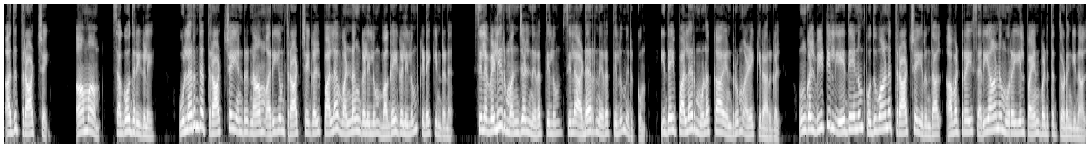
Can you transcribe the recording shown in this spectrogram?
அது திராட்சை. ஆமாம் சகோதரிகளே உலர்ந்த திராட்சை என்று நாம் அறியும் திராட்சைகள் பல வண்ணங்களிலும் வகைகளிலும் கிடைக்கின்றன. சில வெளிர் மஞ்சள் நிறத்திலும் சில அடர் நிறத்திலும் இருக்கும். இதை பலர் முனக்கா என்றும் அழைக்கிறார்கள். உங்கள் வீட்டில் ஏதேனும் பொதுவான திராட்சை இருந்தால் அவற்றை சரியான முறையில் பயன்படுத்தத் தொடங்கினால்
